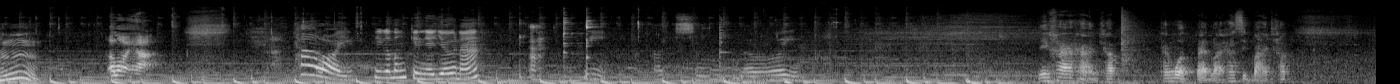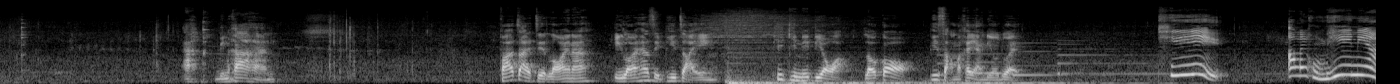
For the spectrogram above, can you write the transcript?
อืม อร่อยอะ ถ้าอร่อย พี่ก็ต้องกินเยอะๆนะ อะ นี่ เอาอีกชิ้นหนึ่งเลย นี่ค่าอาหารครับ ทั้งหมด 850 บาทครับ อะ บินค่าอาหาร ฟ้าจ่ายเจ็ดร้อยนะ อีกร้อยห้าสิบพี่จ่ายเอง พี่กินนิดเดียวอะแล้วก็พี่สั่งมาแค่อย่างเดียวด้วย พี่อะไรของพี่เนี่ย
